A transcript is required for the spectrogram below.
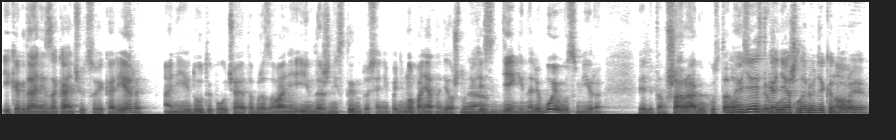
И когда они заканчивают свои карьеры, они идут и получают образование, и им даже не стыдно. То есть они понимают, ну, понятное дело, что да. у них есть деньги на любой вуз мира, или там шарагу кустанайскую. Ну, есть, конечно, купят. люди, которые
